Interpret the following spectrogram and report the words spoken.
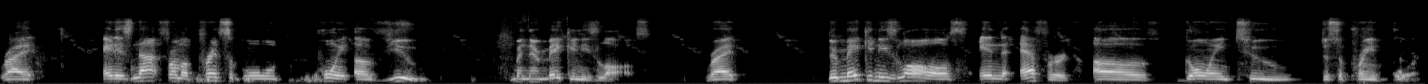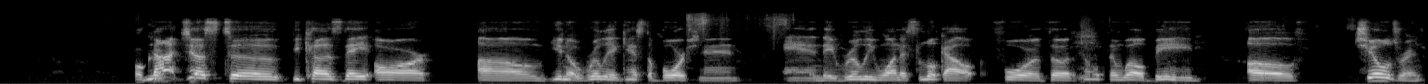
right, and it's not from a principled point of view when they're making these laws, right? They're making these laws in the effort of going to the Supreme Court. Okay. Not just to because they are um, you know, really against abortion and they really want us to look out for the health and well-being of children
